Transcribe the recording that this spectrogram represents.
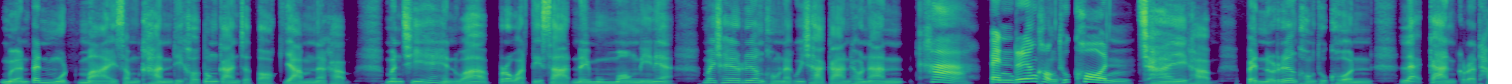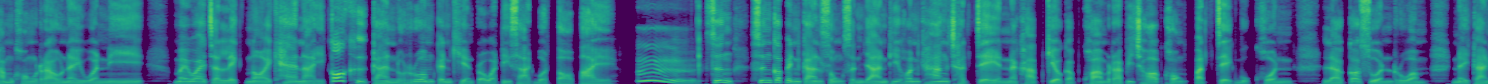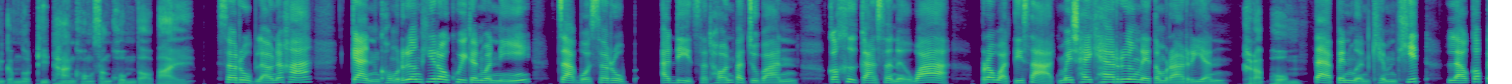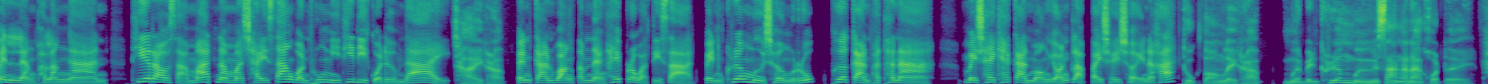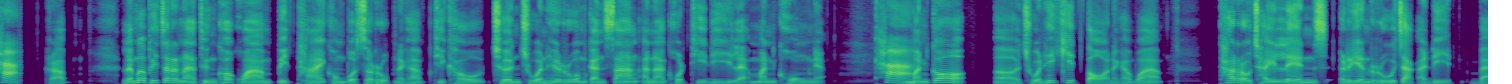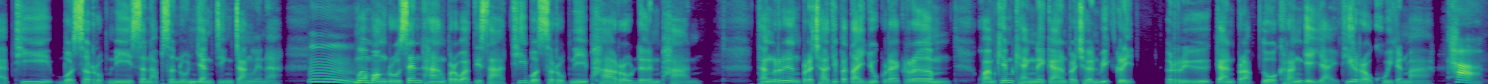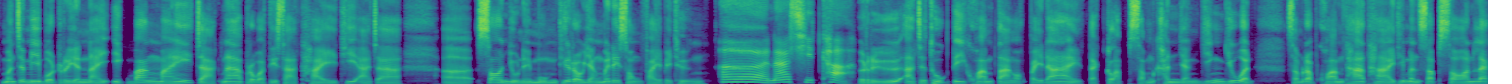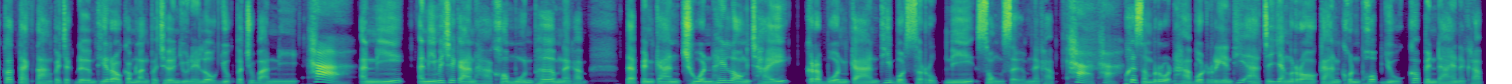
เหมือนเป็นหมุดหมายสำคัญที่เขาต้องการจะตอกย้ำนะครับ มันชี้ให้เห็นว่าประวัติศาสตร์ในมุมมองนี้เนี่ยไม่ใช่เรื่องของนักวิชาการเท่านั้น ค่ะ เป็นเรื่องของทุกคน ใช่ครับ เป็นเรื่องของทุกคน และการกระทำของเราในวันนี้ ไม่ว่าจะเล็กน้อยแค่ไหนก็คือการร่วมกันเขียนประวัติศาสตร์บทต่อไปอืม ซึ่งซึ่งก็เป็นการส่งสัญญาณที่ค่อนข้างชัดเจนนะครับ เกี่ยวกับความรับผิดชอบของปัจเจกบุคคล แล้วก็ส่วนรวมในการกำหนดทิศทางของสังคมต่อไป สรุปแล้วนะคะ แก่นของเรื่องที่เราคุยกันวันนี้ จากบทสรุปอดีตสะท้อนปัจจุบัน ก็คือการเสนอว่า ประวัติศาสตร์ไม่ใช่แค่เรื่องในตำราเรียน ครับผม แต่เป็นเหมือนเข็มทิศแล้วก็เป็นแหล่งพลังงาน ที่เราสามารถนำมาใช้สร้างวันพรุ่งนี้ที่ดีกว่าเดิมได้ ใช่ครับ เป็นการวางตำแหน่งให้ประวัติศาสตร์ เป็นเครื่องมือเชิงรุก เพื่อการพัฒนา ไม่ใช่แค่การมองย้อนกลับไปเฉยๆนะคะ ถูกต้องเลยครับ เหมือนเป็นเครื่องมือสร้างอนาคตเลย ค่ะ ครับและเมื่อพิจารณาถึงข้อความปิดท้ายของบทสรุปนะครับ ที่เขาเชิญชวนให้ร่วมกันสร้างอนาคตที่ดีและมั่นคงเนี่ยค่ะมันก็เอ่อ ชวนให้คิดต่อนะครับว่า ถ้าเราใช้เลนส์เรียนรู้จากอดีต แบบที่บทสรุปนี้สนับสนุนอย่างจริงจังเลยนะอืมเมื่อมองดูเส้นทางประวัติศาสตร์ที่บทสรุปนี้พาเราเดินผ่าน ทั้งเรื่องประชาธิปไตยยุคแรกเริ่ม ความเข้มแข็งในการรเผชิญวิกฤต หรือการปรับตัวครั้งใหญ่ ๆ ที่เราคุยกันมาค่ะ มันจะมีบทเรียนไหนอีกบ้างไหมจากหน้าประวัติศาสตร์ไทยที่อาจจะเอ่อซ่อนอยู่ในมุมที่เรายังไม่ได้ส่องไฟไปถึง เออ น่าชิดค่ะ หรืออาจจะถูกตีความต่างออกไปได้ แต่กลับสำคัญอย่างยิ่งยวดสำหรับความท้าทายที่มันซับซ้อน และก็แตกต่างไปจากเดิมที่เรากำลังเผชิญอยู่ในโลกยุคปัจจุบันนี้ ค่ะ อันนี้อันนี้ไม่ใช่การหาข้อมูลเพิ่มนะครับ แต่เป็นการชวนให้ลองใช้กระบวนการที่บทสรุปนี้ส่งเสริมนะครับ ค่ะค่ะ เพื่อสำรวจหาบทเรียนที่อาจจะยังรอการค้นพบอยู่ก็เป็นได้นะครับ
